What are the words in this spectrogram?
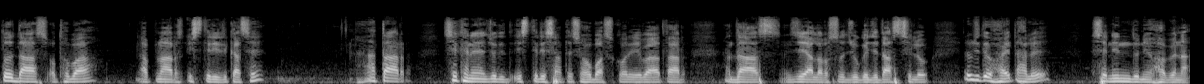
তো দাস অথবা আপনার স্ত্রীর কাছে তার সেখানে যদি স্ত্রীর সাথে সহবাস করে বা তার দাস যে আল্লাহ রসুল যুগে যে দাস ছিল এরকম যদি হয় তাহলে সে নিন্দনীয় হবে না।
